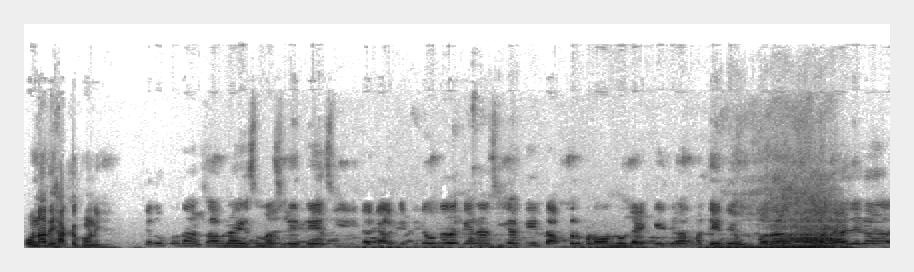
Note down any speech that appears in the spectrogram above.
ਉਹਨਾਂ ਦੇ ਹੱਕ ਖੋਣੇ ਜਦੋਂ ਪ੍ਰਧਾਨ ਸਾਹਿਬ ਨਾਲ ਇਸ ਮਸਲੇ ਤੇ ਅਸੀਂ ਗੱਲ ਕੀਤੀ ਤਾਂ ਉਹਨਾਂ ਦਾ ਕਹਿਣਾ ਸੀਗਾ ਕਿ ਦਫ਼ਤਰ ਬਣਾਉਣ ਨੂੰ ਲੈ ਕੇ ਜਿਹੜਾ ਮਤੇ ਦੇ ਉੱਪਰ ਤੁਹਾਡਾ ਜਿਹੜਾ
